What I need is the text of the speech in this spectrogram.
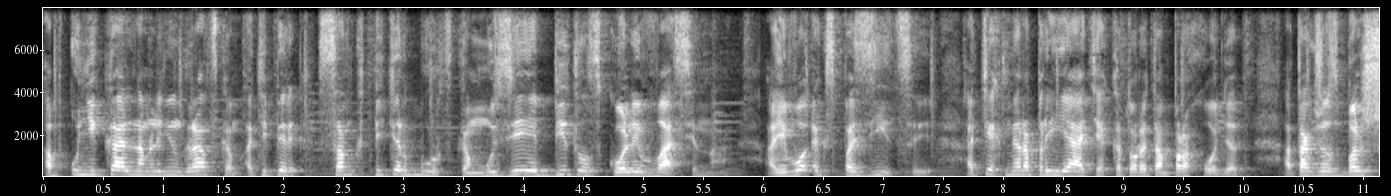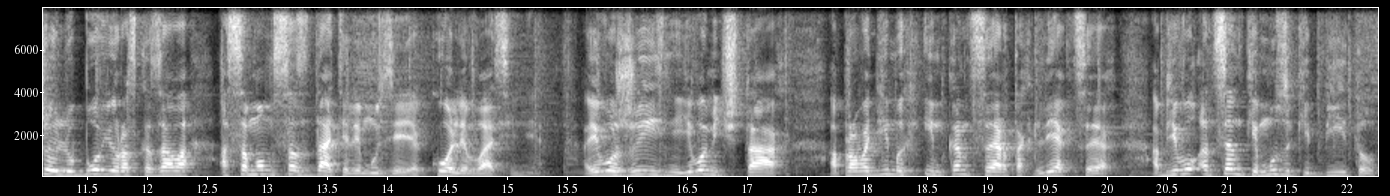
об уникальном ленинградском, а теперь Санкт-Петербургском музее Битлз Коли Васина, о его экспозиции, о тех мероприятиях, которые там проходят, а также с большой любовью рассказала о самом создателе музея Коле Васине, о его жизни, его мечтах, о проводимых им концертах, лекциях, об его оценке музыки Битлз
